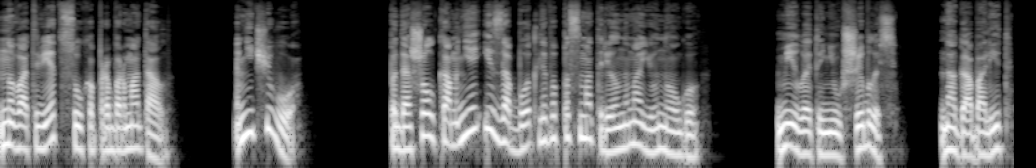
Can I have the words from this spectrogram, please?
Но в ответ сухо пробормотал. «Ничего». Подошел ко мне и заботливо посмотрел на мою ногу. «Милая, ты не ушиблась? Нога болит?»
